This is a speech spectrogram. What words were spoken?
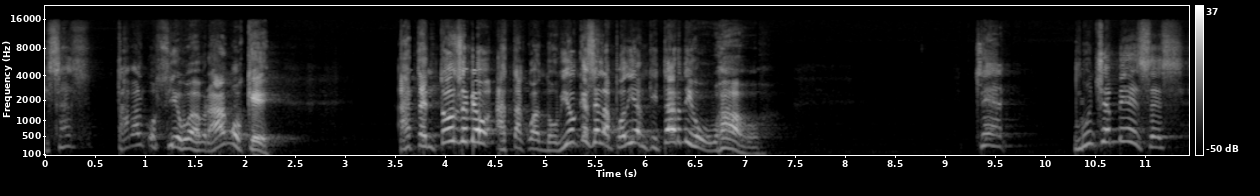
quizás estaba algo ciego Abraham o qué. Hasta entonces, hasta cuando vio que se la podían quitar, dijo, wow. O sea, muchas veces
